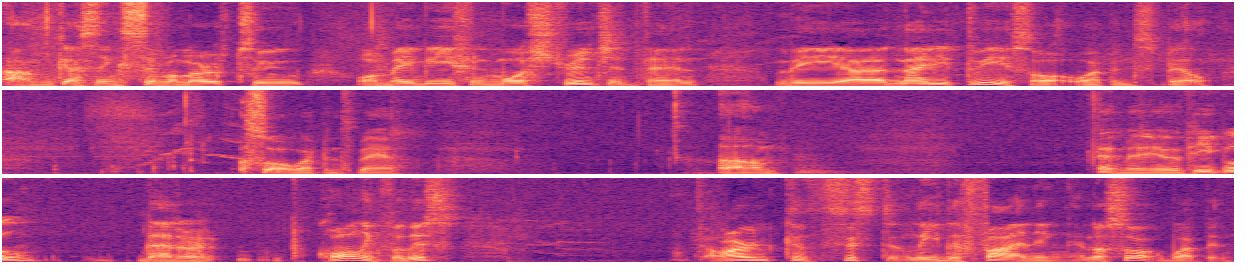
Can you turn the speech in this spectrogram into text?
I'm guessing similar to, or maybe even more stringent than, the uh, 93 assault weapons bill, assault weapons ban. Um, and many of the people that are calling for this aren't consistently defining an assault weapon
